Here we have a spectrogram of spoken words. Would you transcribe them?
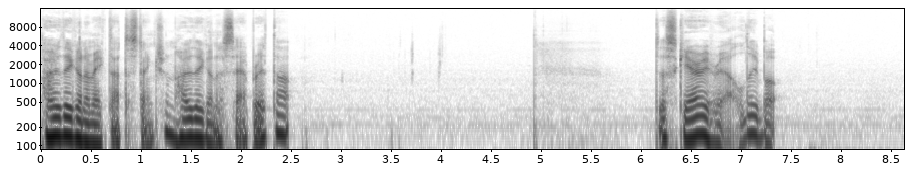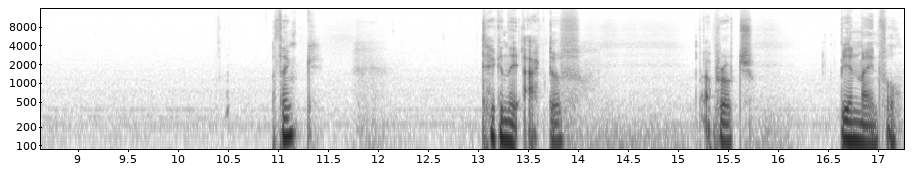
How are they going to make that distinction? How are they going to separate that? It's a scary reality but i think taking the active approach, being mindful,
